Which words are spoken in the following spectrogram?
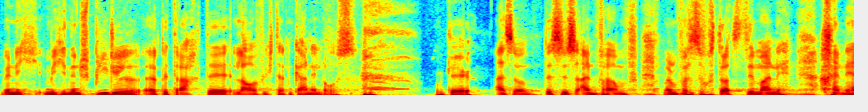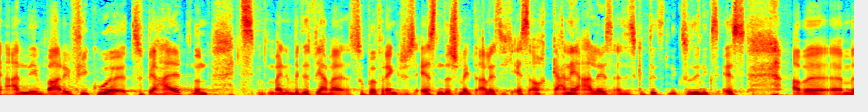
Wenn ich mich in den Spiegel äh, betrachte, laufe ich dann gerne los. Okay. Also das ist einfach, man versucht trotzdem eine, eine annehmbare Figur zu behalten. Und jetzt, meine, wir haben ja super fränkisches Essen, das schmeckt alles. Ich esse auch gerne alles. Also es gibt jetzt nichts, was ich nichts esse. Aber ähm,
